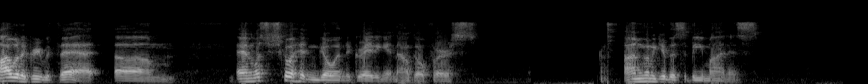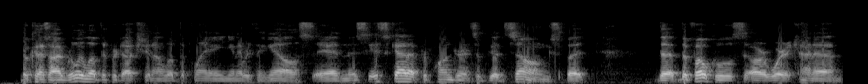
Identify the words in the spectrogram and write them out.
I would agree with that. Um, and let's just go ahead and go into grading it, and I'll go first. I'm going to give this a B minus because I really love the production, I love the playing and everything else, and it's, it's got a preponderance of good songs, but the the vocals are where it kind of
